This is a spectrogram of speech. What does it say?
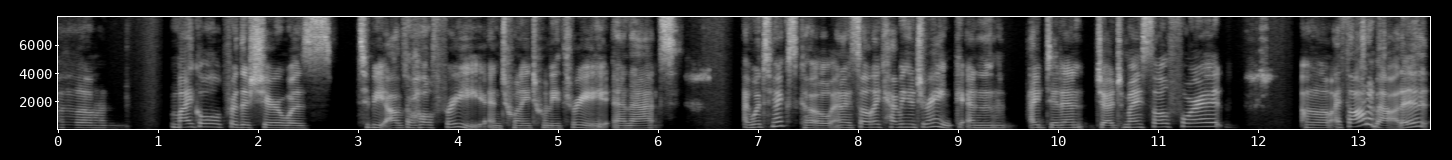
um, my goal for this year was to be alcohol free in 2023. And that's, I went to Mexico and I felt like having a drink and I didn't judge myself for it. Uh, I thought about it,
